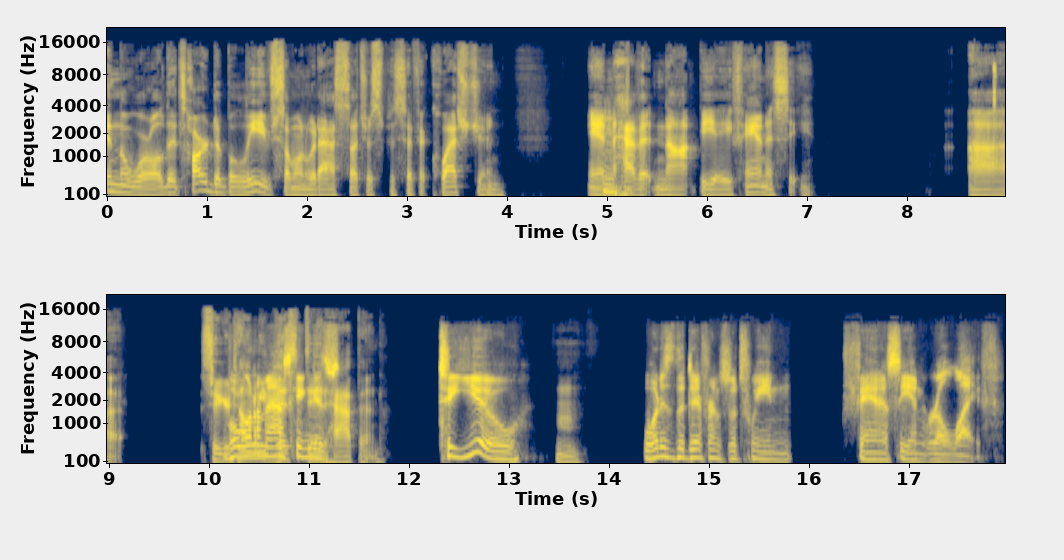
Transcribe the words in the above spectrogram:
in the world, it's hard to believe someone would ask such a specific question and Mhm. have it not be a fantasy. Uh, so you're But what telling me I'm this asking did is- happen? To you, Hmm. what is the difference between fantasy and real life?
